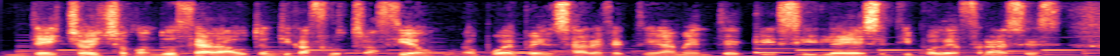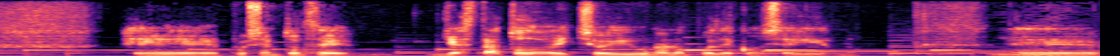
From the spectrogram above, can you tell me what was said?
de hecho, eso conduce a la auténtica frustración. Uno puede pensar efectivamente que si lee ese tipo de frases, eh, pues entonces ya está todo hecho y uno lo puede conseguir. Eh,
